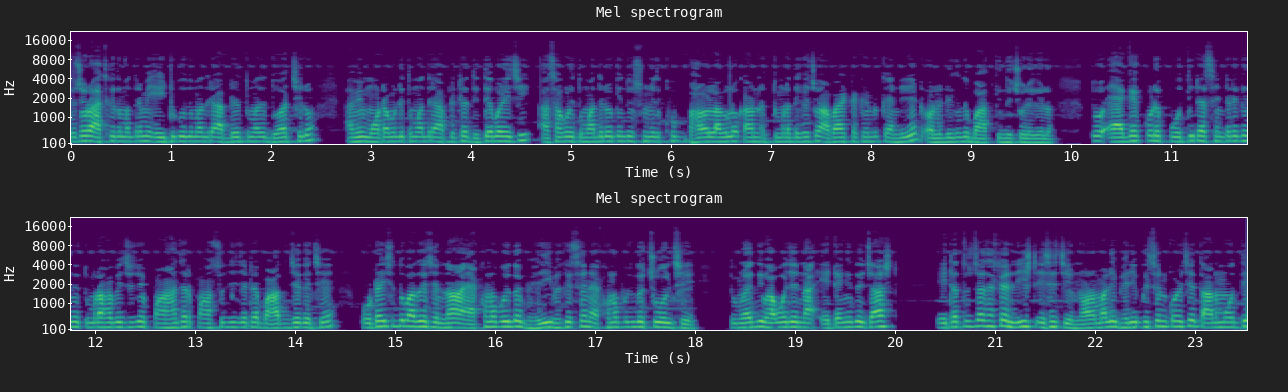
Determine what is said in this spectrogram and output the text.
তো চলো আজকে তোমাদের আমি এইটুকু তোমাদের আপডেট তোমাদের দেওয়ার ছিল। আমি মোটামুটি তোমাদের আপডেটটা দিতে পেরেছি। আশা করি তোমাদেরও কিন্তু শুনে খুব ভালো লাগল। কারণ তোমরা দেখেছ আবার একটা কিন্তু ক্যান্ডিডেট অলরেডি কিন্তু বাদ কিন্তু চলে গেলো। তো এক এক করে প্রতিটা সেন্টারে কিন্তু তোমরা ভাবেছো যে পাঁচ হাজার পাঁচশো যেটা বাদ জেগেছে, ওটাই শুধু বাদ গেছে? না এখনও পর্যন্ত ভেরিফিকেশান এখনও পর্যন্ত চলছে। তোমরা যদি ভাবো যে না, এটা কিন্তু জাস্ট এটা তো জাস্ট একটা লিস্ট এসেছে। নর্মালি ভেরিফিকেশন করেছে, তার মধ্যে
